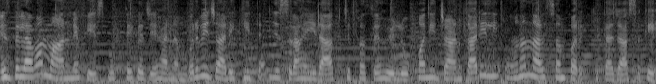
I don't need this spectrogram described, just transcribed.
ਇਸ ਦੇ ਇਲਾਵਾ ਮਾਨ ਨੇ ਫੇਸਬੁੱਕ ਤੇ ਇੱਕ ਅਜਿਹਾ ਨੰਬਰ ਵੀ ਜਾਰੀ ਕੀਤਾ ਜਿਸ ਰਾਹੀਂ ਇਰਾਕ 'ਚ ਫਸੇ ਹੋਏ ਲੋਕਾਂ ਦੀ ਜਾਣਕਾਰੀ ਲਈ ਉਹਨਾਂ ਨਾਲ ਸੰਪਰਕ ਕੀਤਾ ਜਾ ਸਕੇ।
